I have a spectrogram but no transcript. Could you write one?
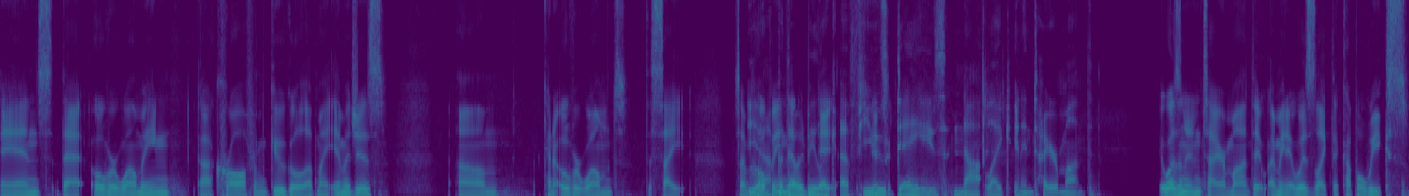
And that overwhelming uh, crawl from Google of my images um, kind of overwhelmed the site. So I'm yeah, hoping but that, would be it- like a few days, not like an entire month. It wasn't an entire month. It, I mean, it was like the couple weeks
